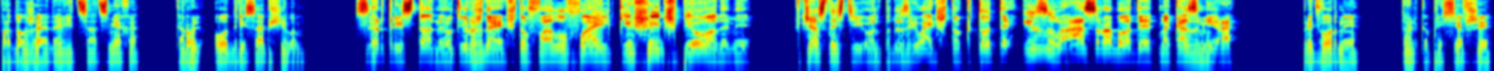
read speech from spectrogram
Продолжая давиться от смеха, король Одри сообщил им. «Сэр Тристана утверждает, что Фалуфайль кишит шпионами. В частности, он подозревает, что кто-то из вас работает на Казмира». Придворные, только присевшие,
